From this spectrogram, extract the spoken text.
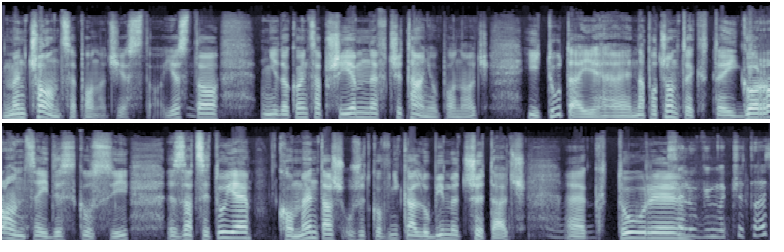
Męczące ponoć jest to. Jest to nie do końca przyjemne w czytaniu ponoć. I tutaj e, na początek tej gorącej dyskusji zacytuję komentarz użytkownika Lubimy Czytać, e, który... lubimy czytać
